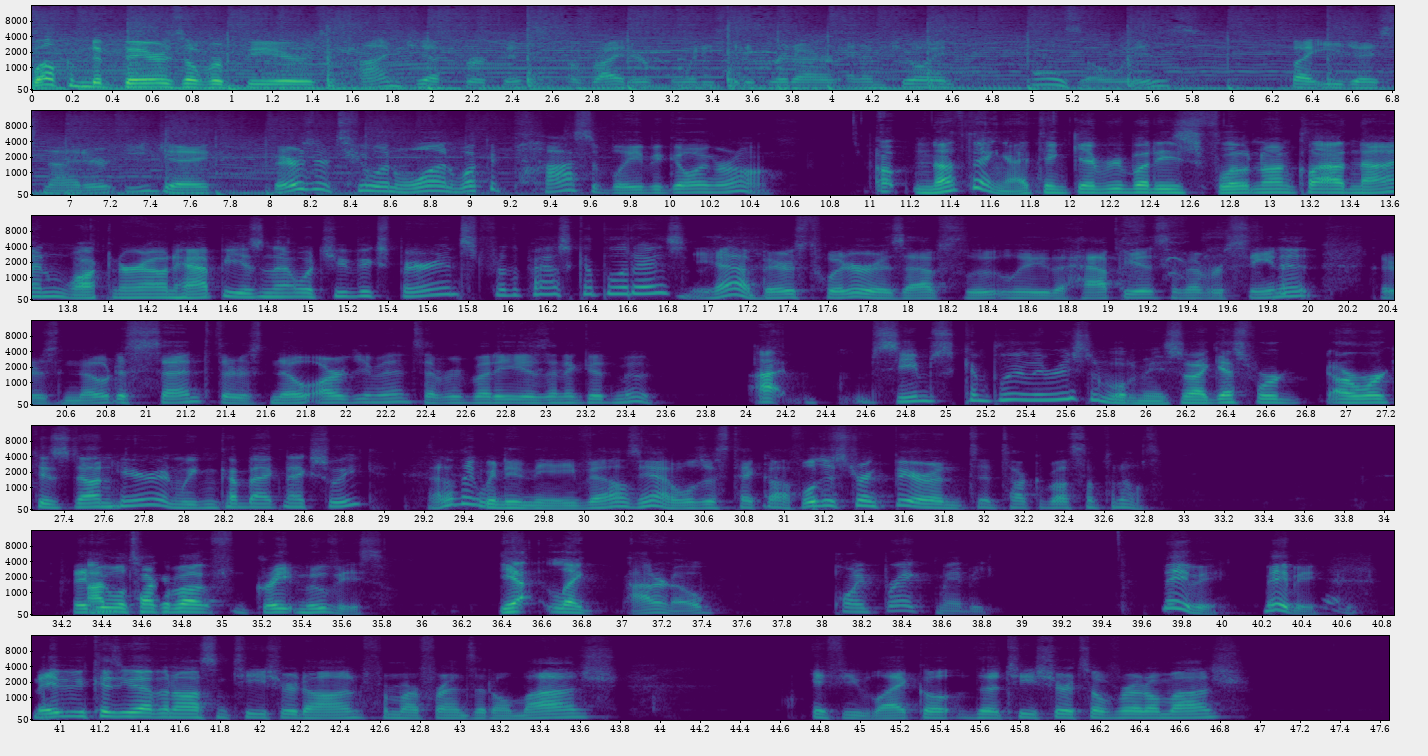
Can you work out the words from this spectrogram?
Welcome to Bears Over Beers. I'm Jeff Berckes, a writer for Windy City Gridiron, and I'm joined, as always, by EJ Snyder. EJ, Bears are two and one. What could possibly be going wrong? Oh, nothing. I think everybody's floating on cloud nine, walking around happy. Isn't that what you've experienced for the past couple of days? Yeah, Bears Twitter is absolutely the happiest I've ever seen it. There's no dissent, there's no arguments. Everybody is in a good mood. I, seems completely reasonable to me. So I guess we're our work is done here, and we can come back next week. I don't think we need any evals. Yeah, we'll just take off. We'll just drink beer and, and talk about something else. Maybe I'm- we'll talk about great movies. Yeah, like I don't know, Point Break maybe. Maybe, maybe, maybe because you have an awesome T-shirt on from our friends at Homage. If you like the T-shirts over at Homage,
